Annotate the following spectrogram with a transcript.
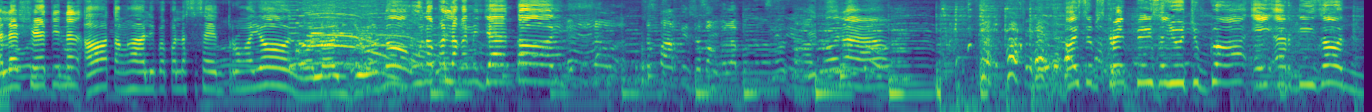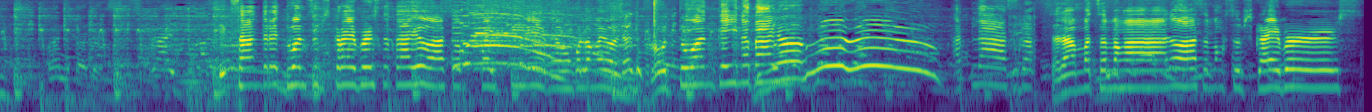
Alas 7 na. Ah, tanghali pa pala sa sentro ngayon. Wala yun. No, una pa lang kami dyan, Toy. Sa parking sa bangko, wala pang nanonood. Hindi ko alam. Ay, subscribe kayo sa YouTube ko ha. ARD Zone. 601 subscribers na tayo as of 5 p.m. Ewan ko lang ngayon. Road to 1K na tayo. At last. Salamat sa mga ano ha, sa mga subscribers.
